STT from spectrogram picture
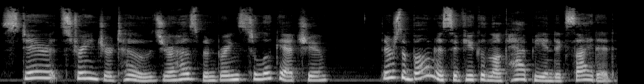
Stare at stranger toads your husband brings to look at you. There's a bonus if you can look happy and excited.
